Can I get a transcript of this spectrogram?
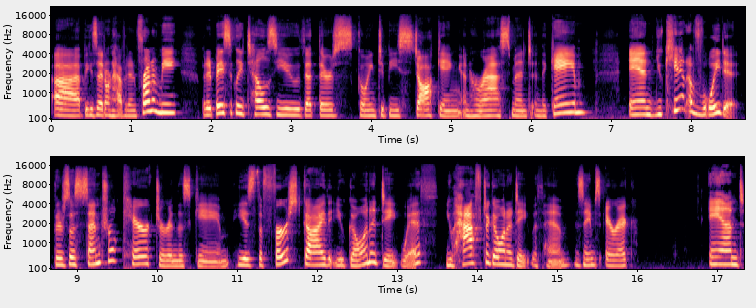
uh, because I don't have it in front of me, but it basically tells you that there's going to be stalking and harassment in the game, and you can't avoid it. There's a central character in this game. He is the first guy that you go on a date with. You have to go on a date with him. His name's Eric and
